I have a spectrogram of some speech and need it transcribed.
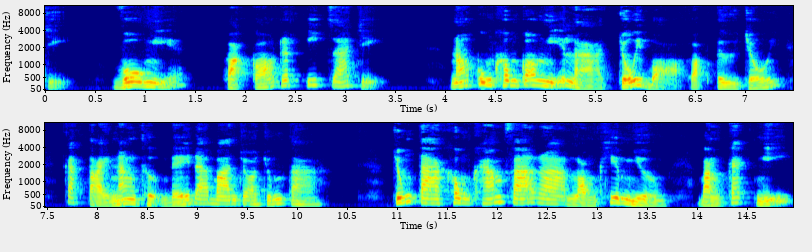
trị, vô nghĩa hoặc có rất ít giá trị. Nó cũng không có nghĩa là chối bỏ hoặc từ chối các tài năng thượng đế đã ban cho chúng ta. Chúng ta không khám phá ra lòng khiêm nhường bằng cách nghĩ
